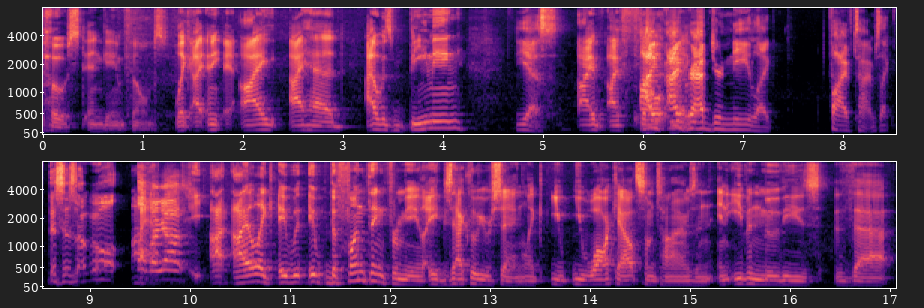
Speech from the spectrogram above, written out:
post endgame films. Like i I mean, i i had i was beaming. Yes. I i I, felt I like- grabbed your knee like five times like this is so cool. Oh my gosh. I, I like it, it. The fun thing for me, like exactly what you were saying, like you, you walk out sometimes, and, and even movies that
